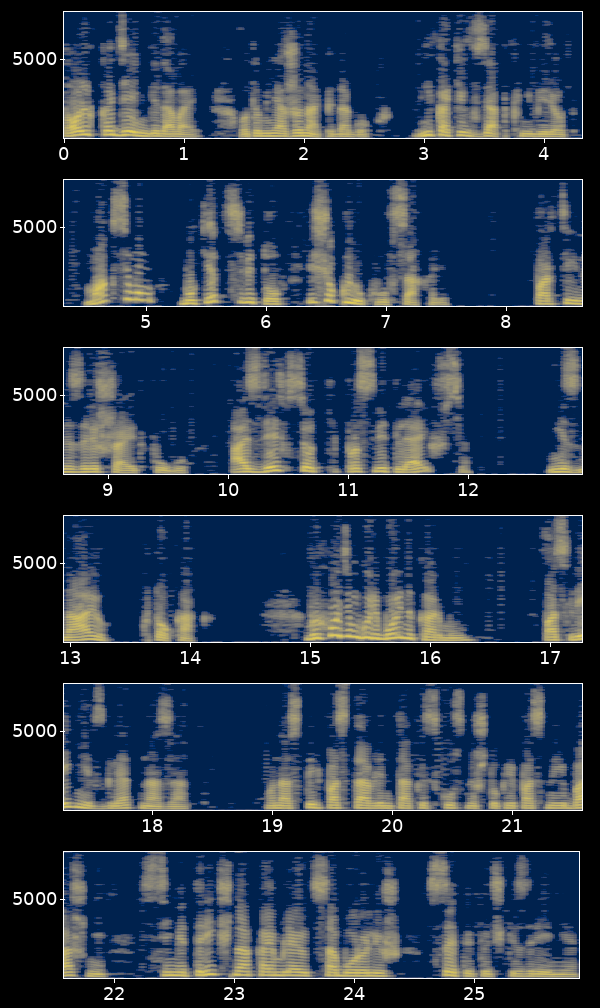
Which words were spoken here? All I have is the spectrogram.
Только деньги давай. Вот у меня жена педагог, никаких взяток не берет. Максимум букет цветов, еще клюкву в сахаре. Партийно завершает фугу. А здесь все-таки просветляешься. Не знаю, кто как. Выходим гурьбой на корму. Последний взгляд назад. Монастырь поставлен так искусно, что крепостные башни симметрично окаймляют соборы лишь с этой точки зрения,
